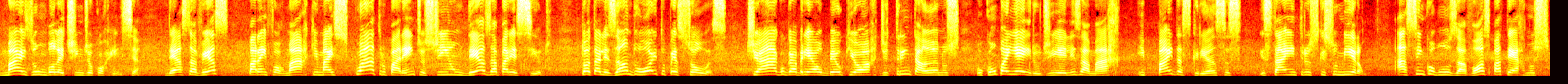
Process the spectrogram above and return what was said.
mais um boletim de ocorrência. Desta vez, para informar que mais quatro parentes tinham desaparecido, totalizando oito pessoas. Tiago Gabriel Belchior, de 30 anos, o companheiro de Elisamar e pai das crianças, está entre os que sumiram, assim como os avós paternos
